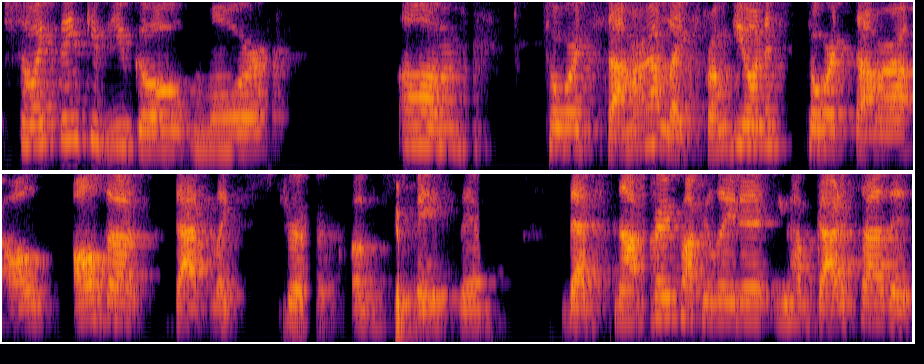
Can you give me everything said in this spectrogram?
so I think if you go more um, towards Samara, like from Guiones towards Samara, all all the that like strip of space there that's not very populated. You have Garza that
